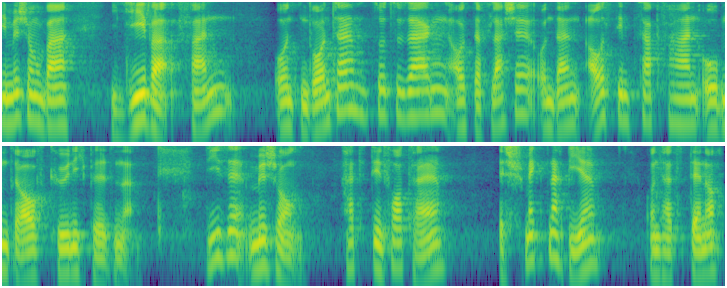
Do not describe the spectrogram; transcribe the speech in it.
Die Mischung war Jever Fun unten drunter sozusagen aus der Flasche und dann aus dem Zapfhahn obendrauf König Pilsener. Diese Mischung hat den Vorteil, es schmeckt nach Bier und hat dennoch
